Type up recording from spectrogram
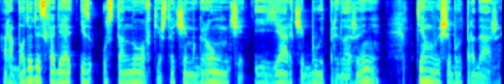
работают исходя из установки, что чем громче и ярче будет предложение, тем выше будут продажи,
